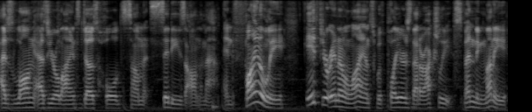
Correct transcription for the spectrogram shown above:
as long as your alliance does hold some cities on the map. And finally if you're in an alliance with players that are actually spending money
